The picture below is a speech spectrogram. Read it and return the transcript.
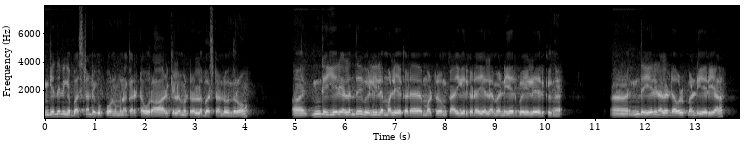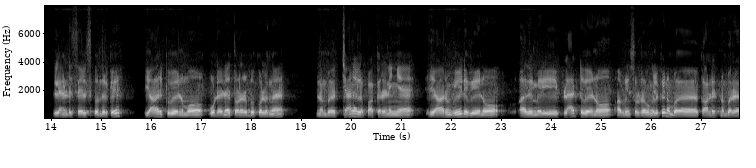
இங்கேருந்து நீங்கள் பஸ் ஸ்டாண்டுக்கு போகணும்னா கரெக்டாக ஒரு ஆறு கிலோமீட்டரில் பஸ் ஸ்டாண்டு வந்துடும் இந்த ஏரியாலேருந்து வெளியில் மளிகை கடை மற்றும் காய்கறி கடை எல்லாமே நியர்பையிலே இருக்குங்க. இந்த ஏரியா நல்ல டெவலப்மெண்ட் ஏரியா லேண்டு சேல்ஸ்க்கு வந்திருக்கு. யாருக்கு வேணுமோ உடனே தொடர்பு கொள்ளுங்கள் நம்ம சேனலில் பார்க்குற நீங்கள் யாரும் வீடு வேணும் அதேமாரி ஃப்ளாட்டு வேணும் அப்படின்னு சொல்கிறவங்களுக்கு நம்ம கான்டாக்ட் நம்பரை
